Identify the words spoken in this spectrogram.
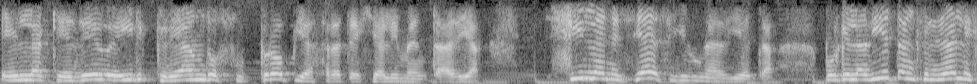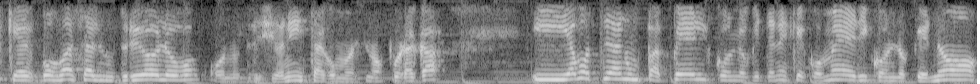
es la que debe ir creando su propia estrategia alimentaria, sin la necesidad de seguir una dieta. Porque la dieta en general es que vos vas al nutriólogo o nutricionista, como decimos por acá, y a vos te dan un papel con lo que tenés que comer y con lo que no,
